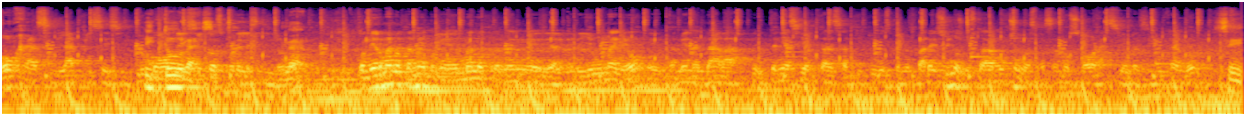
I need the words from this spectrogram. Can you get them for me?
Hojas y lápices y plumones y por el estilo. Con mi hermano también, porque mi hermano también, eh, al que le llevo un año, eh, también andaba, tenía ciertas aptitudes también para eso y nos gustaba mucho, nos pasamos horas y horas dibujando. Sí.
